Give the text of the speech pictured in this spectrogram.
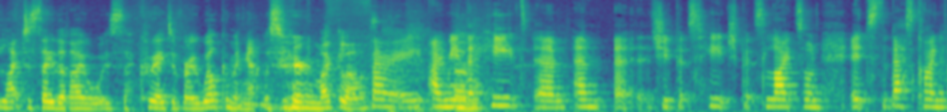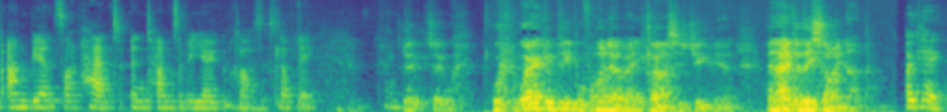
Like to say that I always create a very welcoming atmosphere in my class. Very. I mean, the Um, heat. Um, um, uh, she puts heat. She puts lights on. It's the best kind of ambience I've had in terms of a yoga class. It's lovely. Thank you. So, so where can people find out about your classes, Julia, and how do they sign up? Okay,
